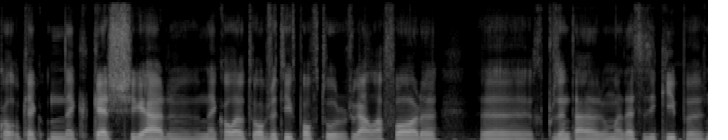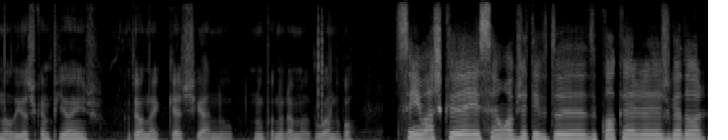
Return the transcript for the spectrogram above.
qual, que é, onde é que queres chegar? Onde é, qual é o teu objetivo para o futuro? Jogar lá fora? uh, representar uma dessas equipas na Liga dos Campeões? Até onde é que queres chegar no, no panorama do handball? Sim, eu acho que esse é um objetivo de, de qualquer jogador,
